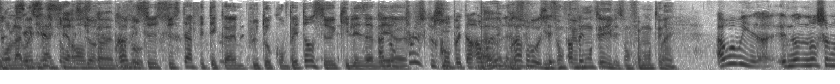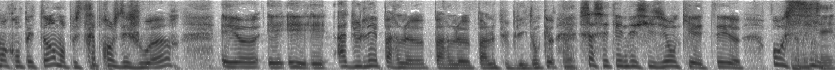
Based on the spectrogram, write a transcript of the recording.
pour la différence quand même. Bravo. Ce, ce staff était quand même plutôt compétent. C'est eux qui les Ah avaient. non, euh, plus que qui- compétent. Ah Bah oui, bien bravo. Ils les ont fait fait, monter, ils les ont fait monter. Ouais. Ah oui, oui, euh, non, non seulement compétent, mais en plus très proche des joueurs et, euh, et, et, et adulé par le, par le, par le public. Donc euh, Ouais. ça, c'était une décision qui a été euh, Non, mais aussi c'est-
